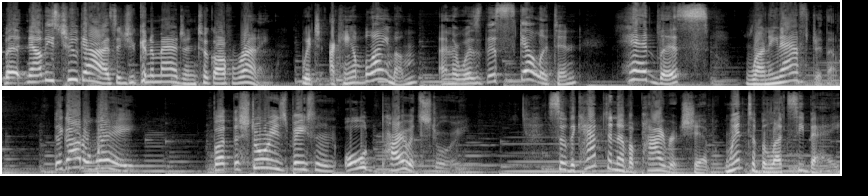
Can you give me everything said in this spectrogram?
But now these two guys, as you can imagine, took off running, which I can't blame them. And there was this skeleton, headless, running after them. They got away, but the story is based on an old pirate story. So the captain of a pirate ship went to Biloxi Bay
